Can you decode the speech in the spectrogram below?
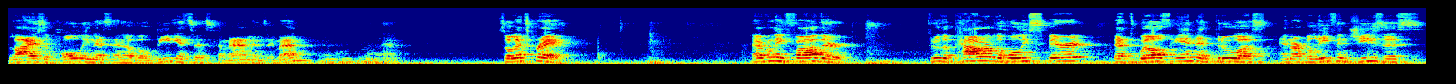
lives of holiness and of obedience to His commandments. Amen. So let's pray. Heavenly Father, through the power of the Holy Spirit that dwells in and through us, and our belief in Jesus,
